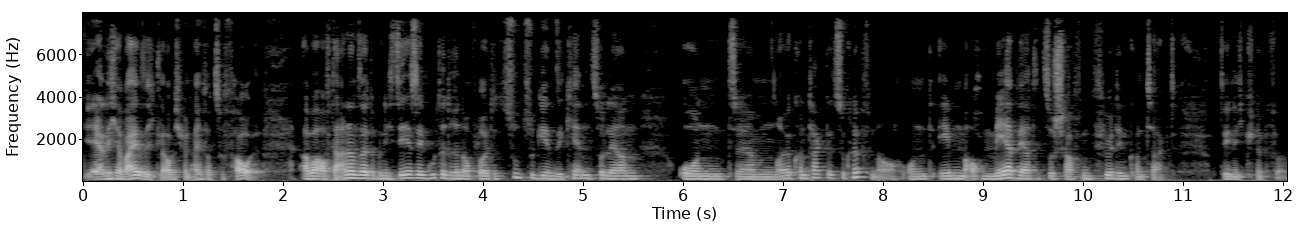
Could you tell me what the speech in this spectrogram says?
ehrlicherweise, ich glaube, ich bin einfach zu faul. Aber auf der anderen Seite bin ich sehr, sehr gut da drin, auf Leute zuzugehen, sie kennenzulernen und ähm, neue Kontakte zu knüpfen auch und eben auch Mehrwerte zu schaffen für den Kontakt, den ich knüpfe.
